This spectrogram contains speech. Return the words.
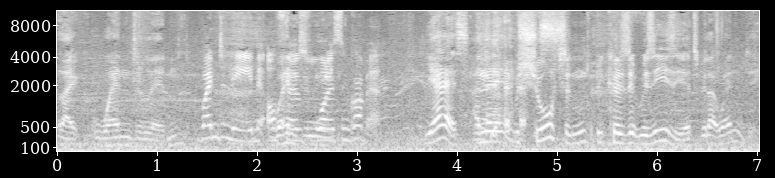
like Wendelin. Wendolene off Wendolene. of Wallace and Gromit. Yes, and then it was Yes. shortened because it was easier to be like Wendy.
